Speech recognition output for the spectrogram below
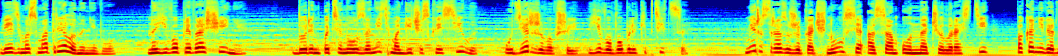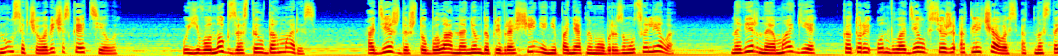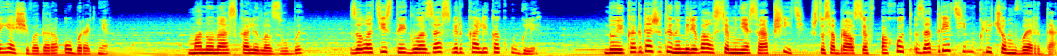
Ведьма смотрела на него, на его превращение. Дорин потянул за нить магической силы, удерживавшей его в облике птицы. Мир сразу же качнулся, а сам он начал расти, пока не вернулся в человеческое тело. У его ног застыл Дамарис. Одежда, что была на нем до превращения, непонятным образом уцелела. Наверное, магия, которой он владел, все же отличалась от настоящего дара оборотня. Манона оскалила зубы, золотистые глаза сверкали, как угли. «Ну и когда же ты намеревался мне сообщить, что собрался в поход за третьим ключом Верда?»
